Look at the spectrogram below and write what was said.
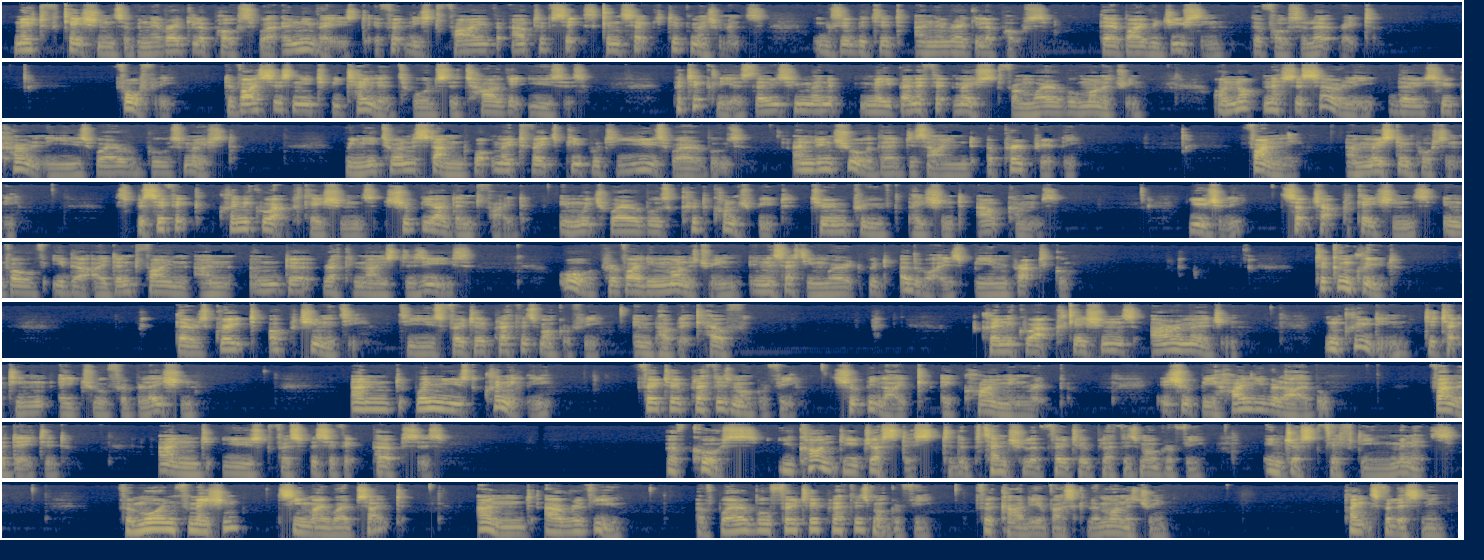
notifications of an irregular pulse were only raised if at least five out of six consecutive measurements exhibited an irregular pulse, thereby reducing the false alert rate. Fourthly, devices need to be tailored towards the target users, particularly as those who may benefit most from wearable monitoring are not necessarily those who currently use wearables most. We need to understand what motivates people to use wearables and ensure they're designed appropriately. Finally, and most importantly, specific clinical applications should be identified in which wearables could contribute to improved patient outcomes. Usually, such applications involve either identifying an under-recognised disease or providing monitoring in a setting where it would otherwise be impractical. To conclude, there is great opportunity to use photoplethysmography in public health. Clinical applications are emerging, including detecting atrial fibrillation. And when used clinically, photoplethysmography should be like a climbing rope. It should be highly reliable, validated, and used for specific purposes. Of course, you can't do justice to the potential of photoplethysmography in just 15 minutes. For more information, see my website and our review of wearable photoplethysmography for cardiovascular monitoring. Thanks for listening.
